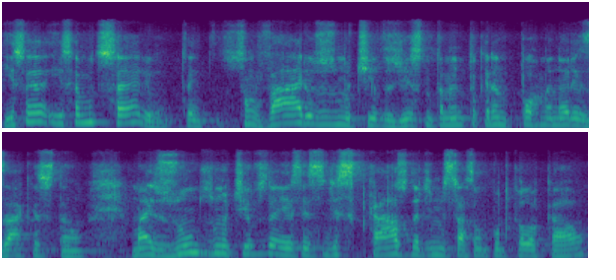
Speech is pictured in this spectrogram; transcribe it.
isso, é, isso é muito sério. Tem, são vários os motivos disso, também não estou querendo pormenorizar a questão, mas um dos motivos é esse, esse descaso da administração pública local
